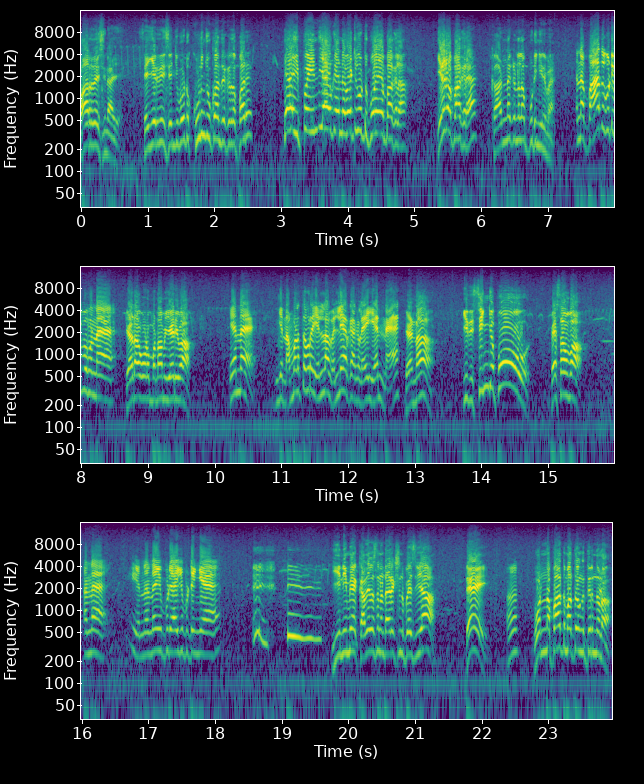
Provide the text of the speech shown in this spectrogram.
பாரதேசி நாயே செய்யறதையும் செஞ்சு போட்டு குனிஞ்சு உட்கார்ந்து இருக்கிறத பாரு. ஏய் இப்ப இந்தியாவுக்கு என்ன வெட்டி விட்டு போயேன் பாக்கலாம் என்னடா பாக்குற கண்ண கண்ணெல்லாம் புடிங்கிருவேன். என்ன பார்த்து கூட்டி போங்கண்ணே. ஏடா கூட பண்ணாம ஏறி வா. என்ன இங்க நம்மளை தவிர எல்லாம் வெள்ளையா இருக்காங்களே என்ன? ஏன்னா இது சிங்கப்பூர். பேசாம வா. அண்ணே என்னண்ணே இப்படி ஆகிவிட்டீங்க? இனிமே கதை வசனம் டைரக்ஷன் பேசுவியா? டேய்? உன்னை பார்த்து மத்தவங்க திருந்தணும்.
